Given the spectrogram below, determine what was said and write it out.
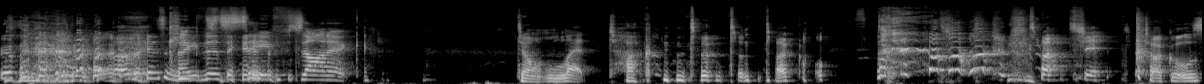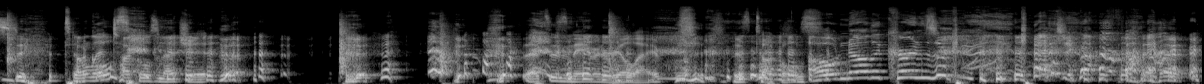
above his Keep this safe, Sonic. Don't let Tuck Tuckles touch it. Tuckles. Don't let Tuckles nudge it. That's his name in real life. Is Tuckles. Oh no, the curtains are catching on fire.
